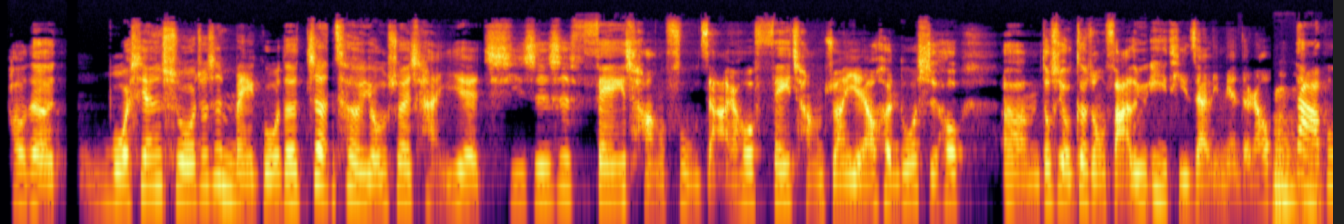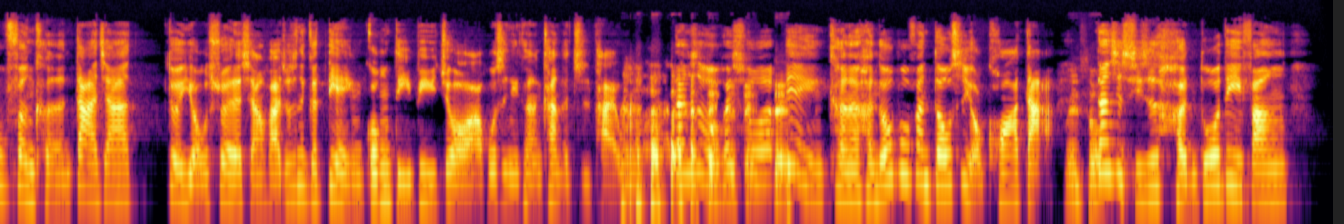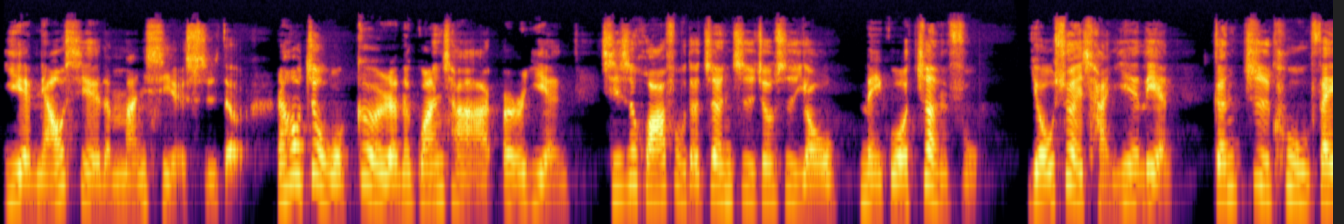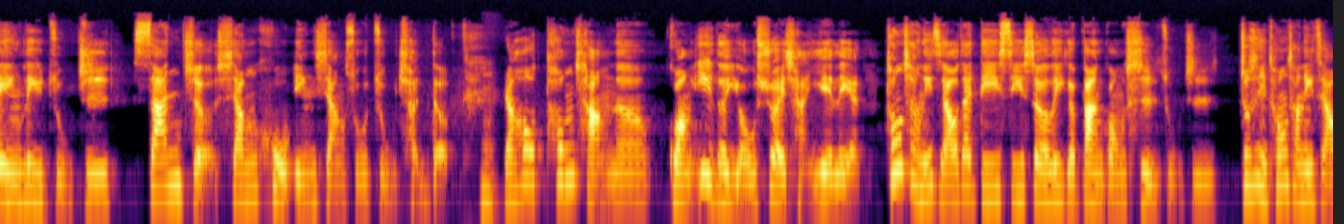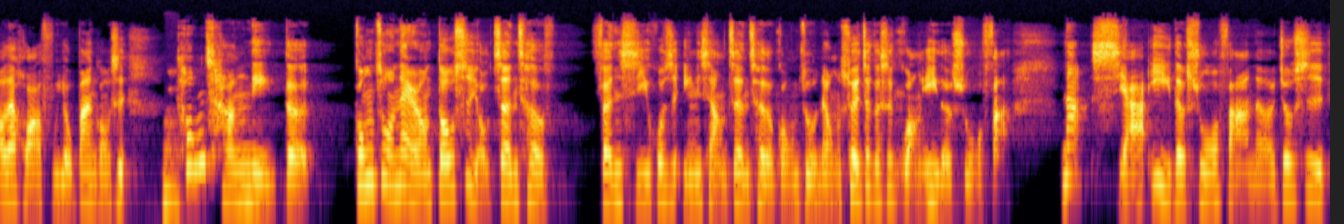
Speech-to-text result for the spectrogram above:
好的，我先说，就是美国的政策游说产业其实是非常复杂，然后非常专业，然后很多时候。嗯，都是有各种法律议题在里面的。然后大部分可能大家对游说的想法，就是那个电影《公敌必救》啊，或是你可能看的《纸牌屋》。但是我会说，电影可能很多部分都是有夸大，没错。但是其实很多地方也描写的蛮写实的。然后就我个人的观察而言，其实华府的政治就是由美国政府游说产业链。跟智库非营利组织三者相互影响所组成的，嗯，然后通常呢，广义的游说产业链，通常你只要在 DC 设立一个办公室组织，就是你通常你只要在华府有办公室，嗯，通常你的工作内容都是有政策分析或是影响政策的工作内容，所以这个是广义的说法。那狭义的说法呢，就是。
